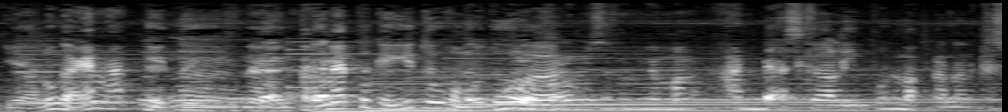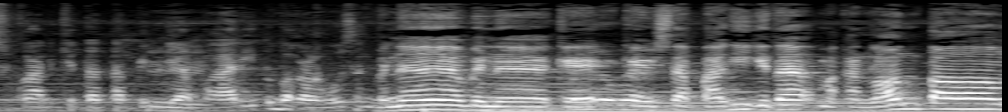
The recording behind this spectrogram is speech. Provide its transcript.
ya lu nggak enak gitu. Mm-mm. nah Nggak- internet tuh kayak gitu menurut Betul, gue kalau misalnya memang ada sekalipun makanan kesukaan kita tapi Hmm. tiap hari itu bakal bosan bener bener. Kayak Bener, kayak setiap pagi kita makan lontong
